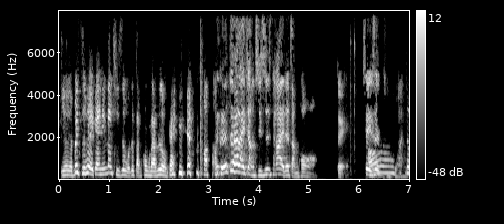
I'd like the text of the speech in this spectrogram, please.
有有被支配的概念，但其实我在掌控他这种概念嘛。可是对他来讲，其实他也在掌控哦。对，所以是主。对，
